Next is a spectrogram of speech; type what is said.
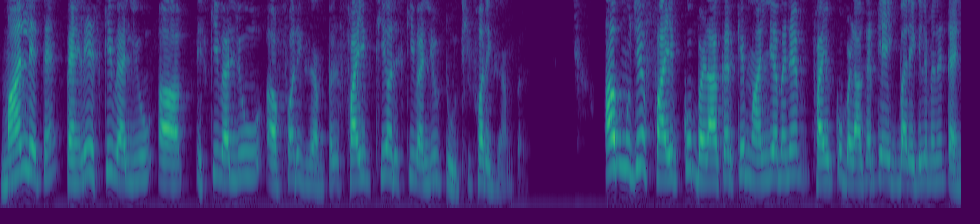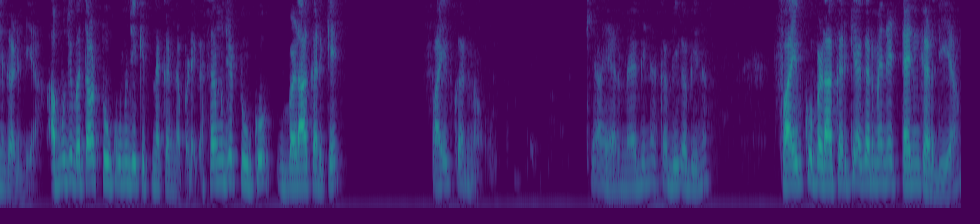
मान लेते हैं पहले इसकी वैल्यू इसकी वैल्यू फॉर एग्ज़ाम्पल फाइव थी और इसकी वैल्यू टू थी फॉर एग्ज़ाम्पल अब मुझे फाइव को बढ़ा करके, मान लिया मैंने फाइव को बढ़ा करके एक बार के लिए मैंने टेन कर दिया। अब मुझे बताओ टू को मुझे कितना करना पड़ेगा? सर, मुझे टू को बढ़ा करके फाइव करना हो क्या यार, मैं भी ना कभी कभी ना फाइव को बढ़ा करके अगर मैंने टेन कर दिया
